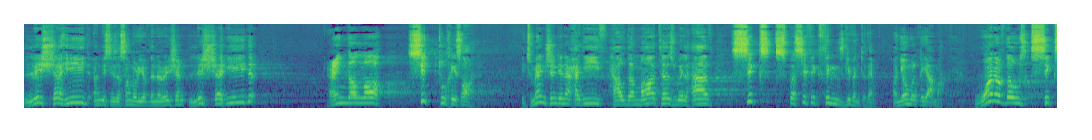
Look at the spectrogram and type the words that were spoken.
للشهيد and this is a summary of the narration للشهيد عند الله ست خصال it's mentioned in a hadith how the martyrs will have six specific things given to them on Yom Al Qiyamah. One of those six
